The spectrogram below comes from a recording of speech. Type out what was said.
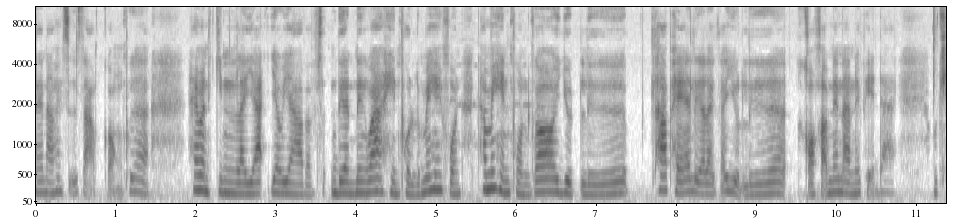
แนะนำให้ซื้อสามกล่องเพื่อให้มันกินระยะยาวๆแบบเดือนนึงว่าเห็นผลหรือไม่เห็นผล ถ้าไม่เห็นผลก็หยุดหรือถ้าแพ้หรืออะไรก็หยุดหรือขอคำแนะนำในเพจได้ โอเค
